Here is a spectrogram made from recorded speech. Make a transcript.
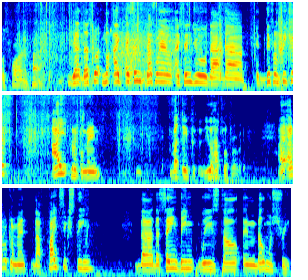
almost 400 pounds. Yeah, that's what. No, I, I send. That's why I, send you the the different pictures. I recommend, but if you have to approve it, I, I recommend the 516, the the same beam we install in Belmont Street.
